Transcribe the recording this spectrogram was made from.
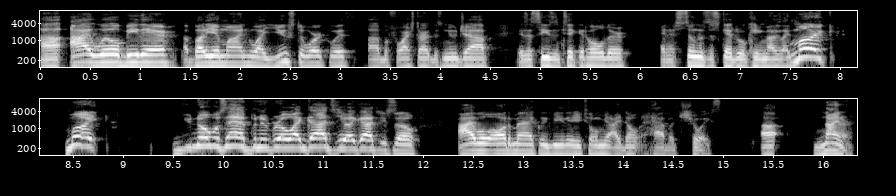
Uh, I will be there. A buddy of mine who I used to work with uh, before I started this new job is a season ticket holder. And as soon as the schedule came out, was like, Mike, Mike, you know what's happening, bro. I got you. I got you. So I will automatically be there. He told me I don't have a choice. Uh, Niner,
